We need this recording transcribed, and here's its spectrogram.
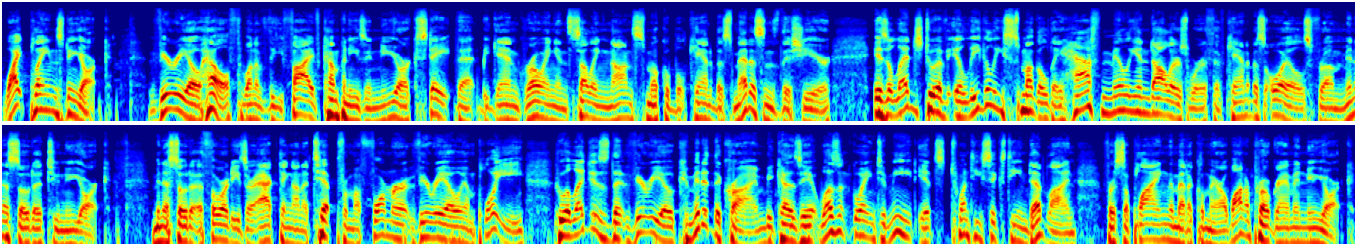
White Plains, New York. Vireo Health, one of the five companies in New York State that began growing and selling non-smokable cannabis medicines this year, is alleged to have illegally smuggled a half million dollars worth of cannabis oils from Minnesota to New York. Minnesota authorities are acting on a tip from a former Vireo employee who alleges that Vireo committed the crime because it wasn't going to meet its 2016 deadline for supplying the medical marijuana program in New York.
